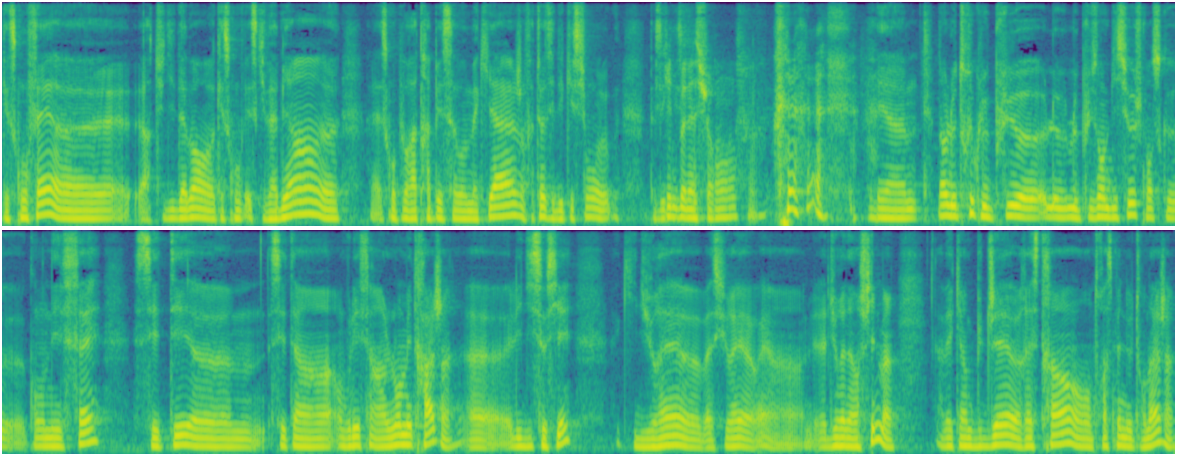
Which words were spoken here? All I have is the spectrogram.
qu'est-ce qu'on fait Alors tu dis d'abord, qu'est-ce qu'on Est-ce qu'il va bien Est-ce qu'on peut rattraper ça au maquillage Enfin, toi, c'est des questions. Est-ce qu'il y a une bonne assurance Et non, le truc le plus le, plus ambitieux, je pense que qu'on ait fait, c'était c'était un, on voulait faire un long métrage, les dissociés qui durait, bah, ouais, la durée d'un film, avec un budget restreint en trois semaines de tournage.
